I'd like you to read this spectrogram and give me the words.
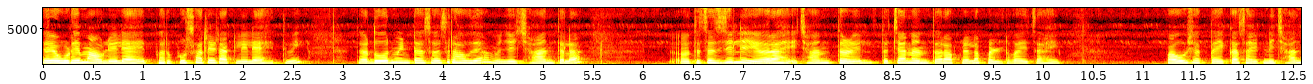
तर एवढे मावलेले आहेत. भरपूर सारे टाकलेले आहेत मी. तर दोन मिनटं असंच राहू द्या. म्हणजे छान त्याला त्याचं जे लेयर आहे छान तळेल. त्याच्यानंतर आपल्याला पलटवायचं आहे. पाहू शकता एका साईडने छान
